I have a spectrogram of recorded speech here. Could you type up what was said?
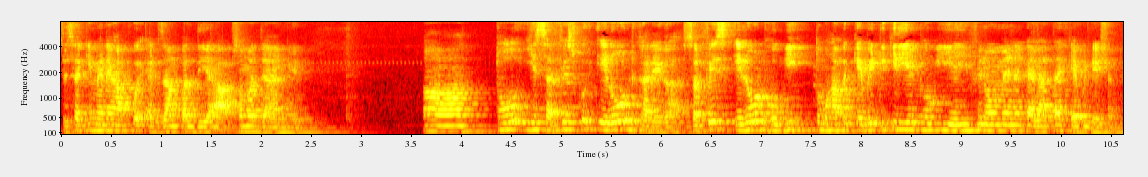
जैसा कि मैंने आपको एग्ज़ाम्पल दिया, आप समझ जाएँगे। आ, तो ये सरफेस को इरोड करेगा। सरफेस इरोड होगी तो वहाँ पे कैविटी क्रिएट होगी यही फिनोमेना कहलाता है कैविटेशन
